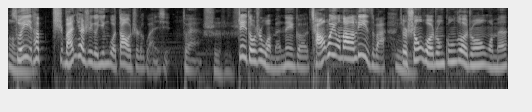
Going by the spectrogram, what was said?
嗯。所以它是完全是一个因果倒置的关系。对，是是是，这都是我们那个常会用到的例子吧，嗯就是生活中、工作中，我们。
